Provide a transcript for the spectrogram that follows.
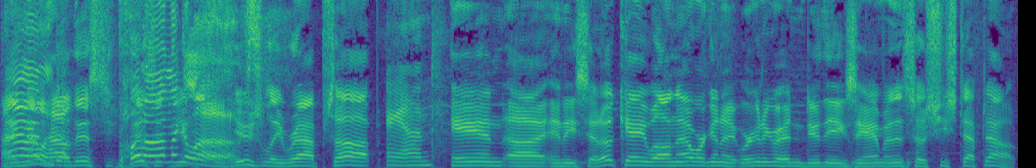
I know how to this put visit on the gloves. usually wraps up. And And uh, and he said, okay, well now we're gonna we're gonna go ahead and do the exam, and then so she stepped out.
